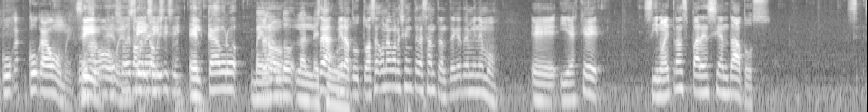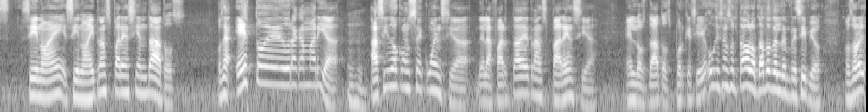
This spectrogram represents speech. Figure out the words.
Cuca, Cuca Gómez. Sí, Cuca Gómez. Sí, sí, sí, sí. el cabro velando Pero, las O lechugas. sea, mira, tú, tú haces una conexión interesante antes de que terminemos. eh, y es que si no hay transparencia en datos, si, si no hay, si no hay transparencia en datos, o sea, esto de Huracán María ha sido consecuencia de la falta de transparencia en los datos. Porque si ellos hubiesen soltado los datos desde el principio, nosotros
